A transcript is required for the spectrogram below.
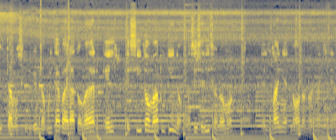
Estamos sirviendo agüita para tomar el tecito matutino. Así se dice, ¿o ¿no, amor? El maña... No, no, no, el mañanero.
